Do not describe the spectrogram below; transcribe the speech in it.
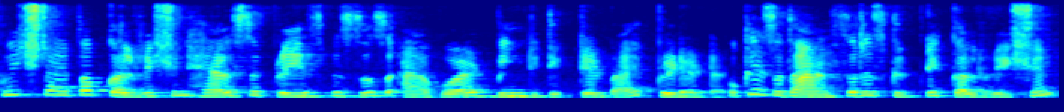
which type of coloration helps the prey species avoid being detected by predator. Okay, so the answer is cryptic coloration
